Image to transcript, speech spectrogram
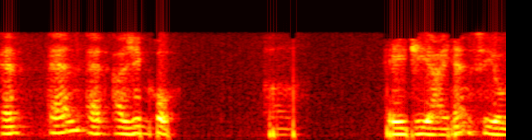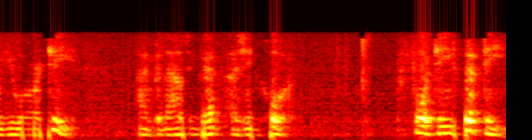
and, and at Agincourt, uh, A-G-I-N-C-O-U-R-T. I'm pronouncing that Agincourt. 1415.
